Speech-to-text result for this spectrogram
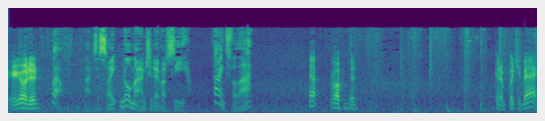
Here you go, dude. Well, that's a sight no man should ever see. Thanks for that. Yep, you're welcome, dude. Gonna put you back.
